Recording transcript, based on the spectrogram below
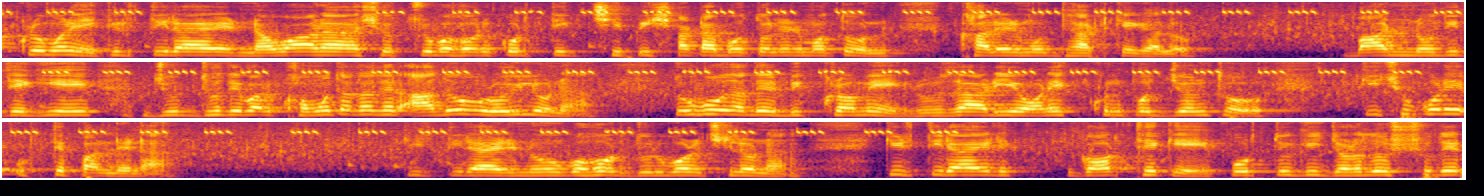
আক্রমণে কীর্তিরায়ের নওয়ারা শত্রুবহর কর্তৃক ছিপি সাটা বোতলের মতন খালের মধ্যে আটকে গেল। বার নদীতে গিয়ে যুদ্ধ দেবার ক্ষমতা তাদের আদৌ রইল না। তবুও তাদের বিক্রমে রোজারিও অনেকক্ষণ পর্যন্ত কিছু করে উঠতে পারলে না। কীর্তিরায়ের নৌবহর দুর্বল ছিল না। কীর্তিরায়ের গড় থেকে পর্তুগিজ জলদস্যুদের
